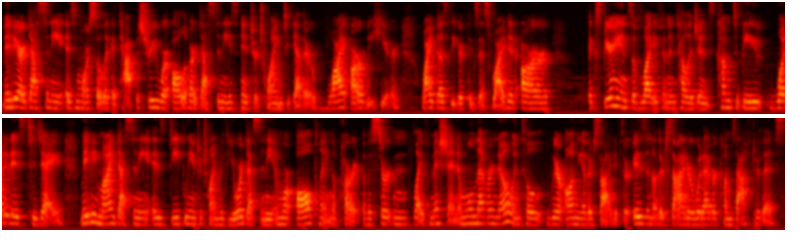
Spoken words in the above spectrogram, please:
Maybe our destiny is more so like a tapestry where all of our destinies intertwine together. Why are we here? Why does the earth exist? Why did our experience of life and intelligence come to be what it is today. Maybe my destiny is deeply intertwined with your destiny, and we're all playing a part of a certain life mission. And we'll never know until we're on the other side, if there is another side or whatever comes after this,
